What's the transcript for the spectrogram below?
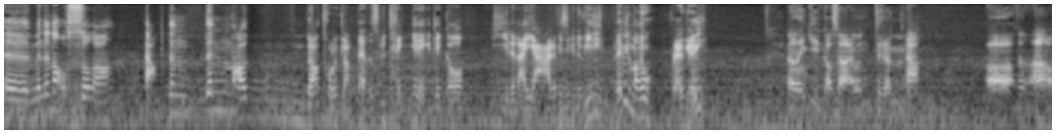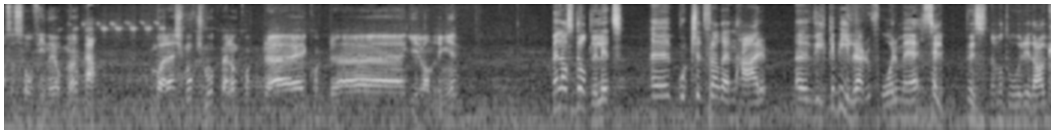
Eh, Men den har også da Ja, den, den har bra tork langt nede, så du trenger egentlig ikke å gire deg i hjel hvis ikke du vil. Men det vil man jo, for det er jo gøy. Ja, den girkassa er jo en drøm. Ja. Åh, den er altså så fin å jobbe med. ja. Bare smukk, smukk mellom korte, korte girvandringer. Men la oss drodle litt. Eh, Bortsett fra den her, eh, hvilke biler er det du får med selvpustende motor i dag?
